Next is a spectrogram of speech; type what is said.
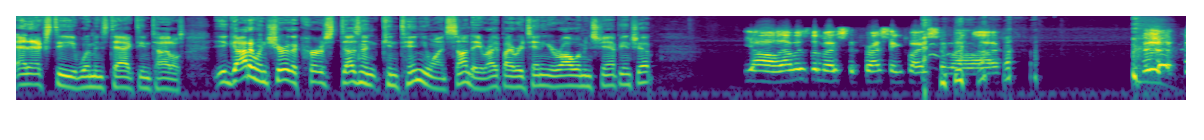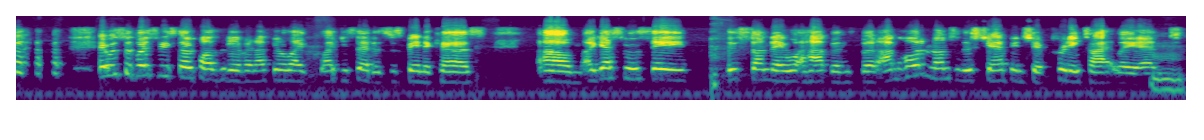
NXT Women's Tag Team titles. You got to ensure the curse doesn't continue on Sunday, right? By retaining your Raw Women's Championship. Yo, that was the most depressing post in my life. it was supposed to be so positive, and I feel like, like you said, it's just been a curse. Um, I guess we'll see this Sunday what happens, but I'm holding on to this championship pretty tightly, and Mm.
